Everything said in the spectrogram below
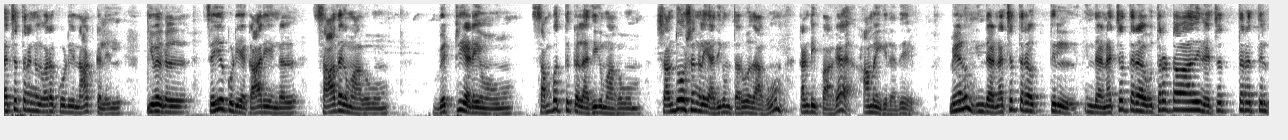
நட்சத்திரங்கள் வரக்கூடிய நாட்களில் இவர்கள் செய்யக்கூடிய காரியங்கள் சாதகமாகவும் வெற்றி அடையவும் சம்பத்துக்கள் அதிகமாகவும் சந்தோஷங்களை அதிகம் தருவதாகவும் கண்டிப்பாக அமைகிறது. மேலும் இந்த நட்சத்திரத்தில் இந்த நட்சத்திர உத்திரட்டாதி நட்சத்திரத்தில்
